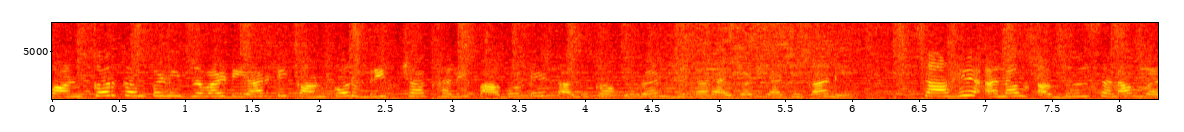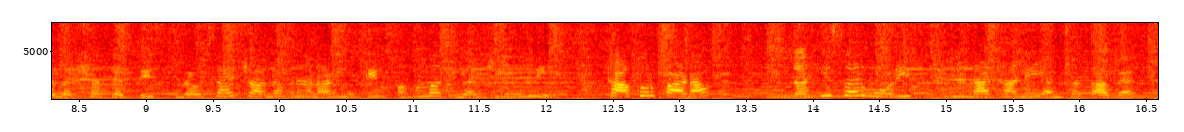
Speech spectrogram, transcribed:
कॉन्कर कंपनीजवळ डीआरटी कॉन्कोर ब्रिजच्या खाली पागोटे तालुका उरण जिल्हा रायगड या ठिकाणी साहे अलम अब्दुल सलाम वय वर्ष तेहतीस व्यवसाय चालक राहणार मुकीम अहमद यांची रुमी ठाकूरपाडा दहिसर मोरी जिल्हा ठाणे यांच्या ताब्यात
